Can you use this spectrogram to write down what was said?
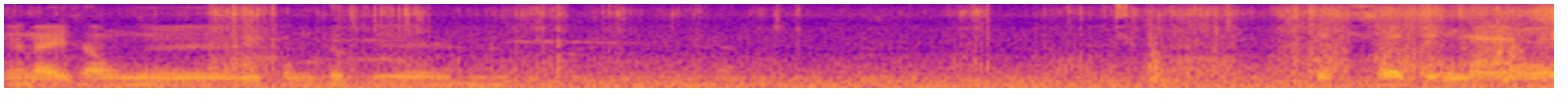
cái này xong cái công thức sự trên mạng á,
